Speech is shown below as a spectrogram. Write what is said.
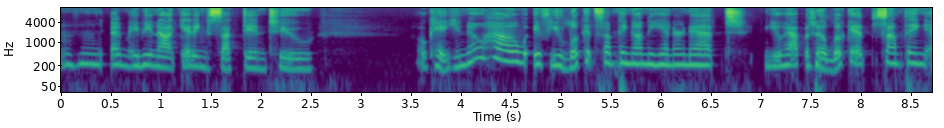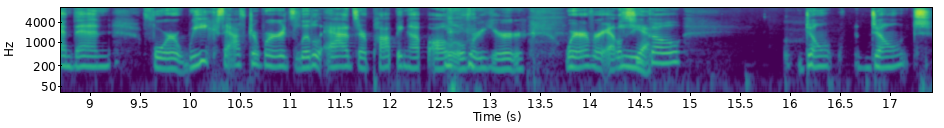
Mm-hmm. And maybe not getting sucked into, okay, you know how if you look at something on the internet, you happen to look at something and then for weeks afterwards little ads are popping up all over your wherever else yeah. you go don't don't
